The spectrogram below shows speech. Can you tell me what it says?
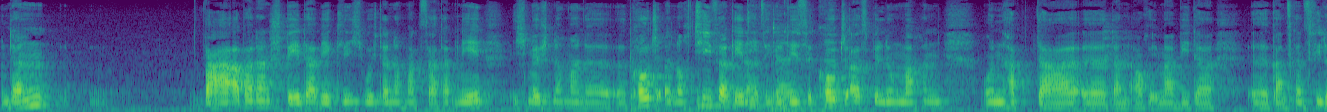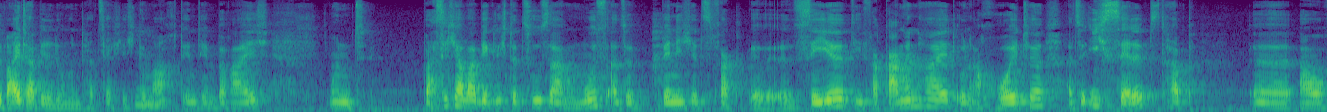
Und dann war aber dann später wirklich, wo ich dann nochmal gesagt habe, nee, ich möchte nochmal eine äh, Coach, äh, noch tiefer gehen, also ich will diese Coach-Ausbildung machen und habe da äh, dann auch immer wieder äh, ganz, ganz viele Weiterbildungen tatsächlich mhm. gemacht in dem Bereich. Und was ich aber wirklich dazu sagen muss, also wenn ich jetzt äh, sehe, die Vergangenheit und auch heute, also ich selbst habe äh, auch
